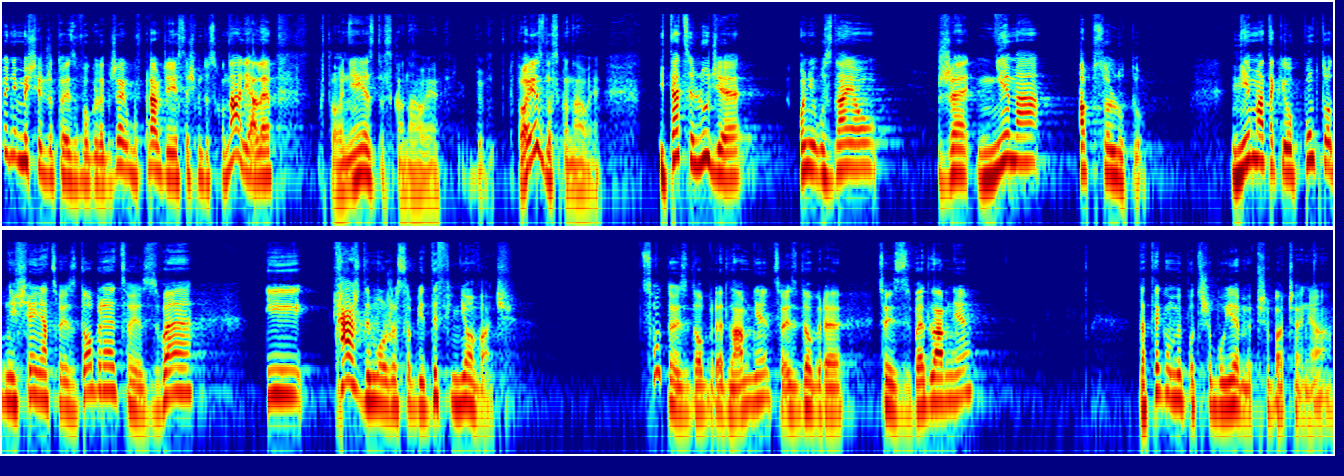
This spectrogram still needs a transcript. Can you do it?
By nie myśleć, że to jest w ogóle grzech, bo wprawdzie jesteśmy doskonali, ale kto nie jest doskonały? Kto jest doskonały? I tacy ludzie, oni uznają, że nie ma absolutu. Nie ma takiego punktu odniesienia, co jest dobre, co jest złe, i każdy może sobie definiować, co to jest dobre dla mnie, co jest dobre, co jest złe dla mnie. Dlatego my potrzebujemy przebaczenia.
